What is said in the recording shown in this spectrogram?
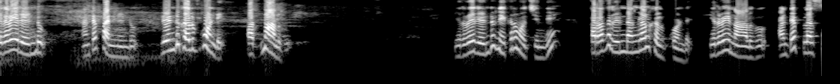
ఇరవై రెండు అంటే పన్నెండు. రెండు కలుపుకోండి. పద్నాలుగు. ఇరవై రెండు నికరం వచ్చింది. తర్వాత రెండు అంగుళాలు కలుపుకోండి. ఇరవై నాలుగు అంటే ప్లస్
